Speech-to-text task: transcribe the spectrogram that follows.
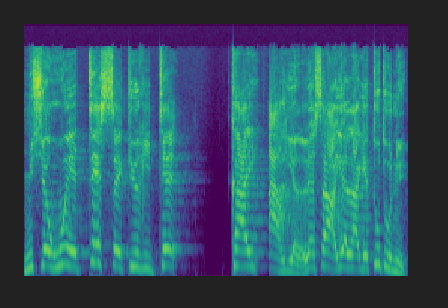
Monsieur, où était sécurité Kay Ariel? Laisse Ariel là, tout ou nu.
